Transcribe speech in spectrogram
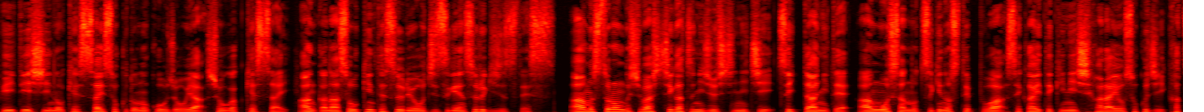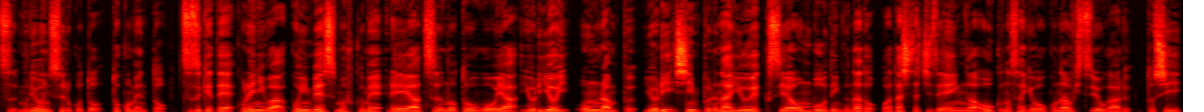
BTC の決済速度の向上や少額決済、安価な送金手数料を実現する技術です。アームストロング氏は7月27日、ツイッターにて暗号資産の次のステップは世界的に支払いを即時かつ無料にすることとコメント。続けて、これにはコインベースも含めレイヤー2の統合やより良いオンランプ、よりシンプルな UX やオンボーディングなど私たち全員が多くの作業を行う必要があるとし、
